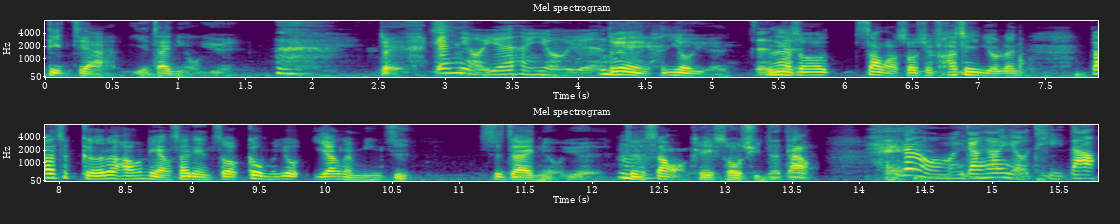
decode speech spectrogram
店家也在纽约。对，跟纽约很有缘。对，很有缘。那时候上网搜寻，发现有人，但是隔了好像两三年之后，跟我们又一样的名字，是在纽约，这上网可以搜寻得到。那我们刚刚有提到，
